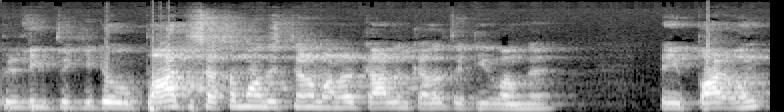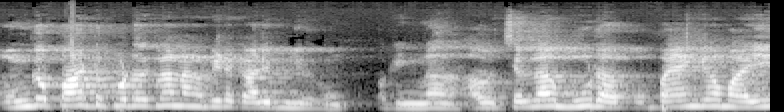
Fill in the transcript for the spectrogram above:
பில்டிங் தூக்கிட்டு பாட்டு சத்தமாக வந்துச்சுன்னா மறுநாள் காலும் கதை தட்டிடுவாங்க. டேய் பா உங்க- பாட்டு போடுறதுக்குலாம் நாங்கள் வீட்டை காலி பண்ணியிருக்கோம் ஓகேங்களா? அவர் செல்லா மூட பயங்கரமாகி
